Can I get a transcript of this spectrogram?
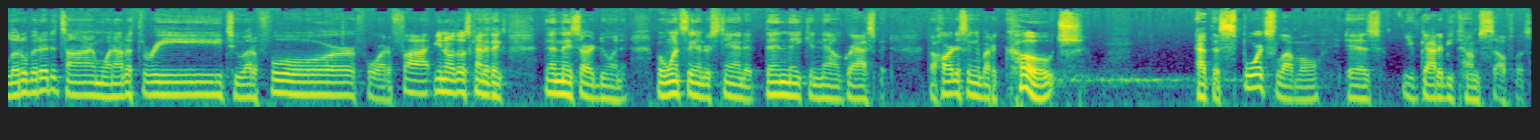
A little bit at a time, one out of three, two out of four, four out of five, you know, those kind of things. Then they start doing it. But once they understand it, then they can now grasp it. The hardest thing about a coach at the sports level is you've got to become selfless.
